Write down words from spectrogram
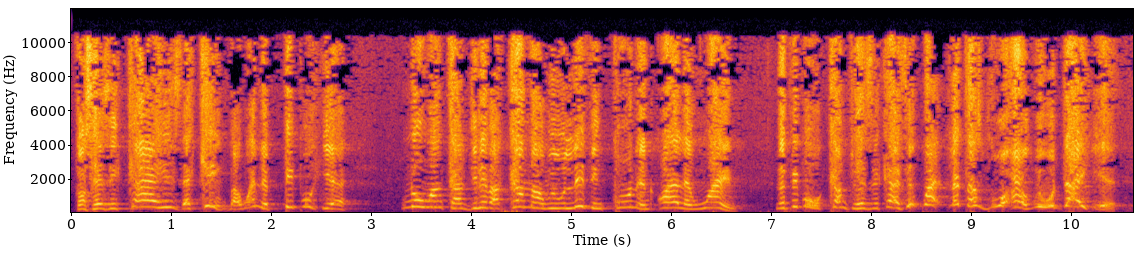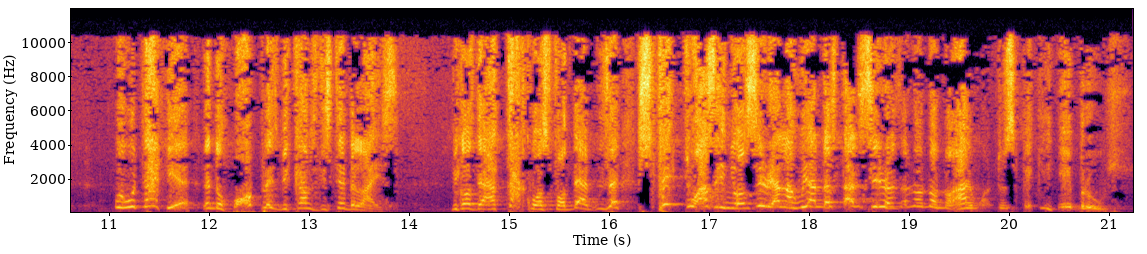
Because Hezekiah is the king, but when the people hear, no one can deliver, come out, we will live in corn and oil and wine. The people will come to Hezekiah and say, What? Let us go out, we will die here. We will die here. Then the whole place becomes destabilized. Because the attack was for them. He said, Speak to us in your Syrian language. We understand Syrian. Said, no, no, no. I want to speak in Hebrews.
